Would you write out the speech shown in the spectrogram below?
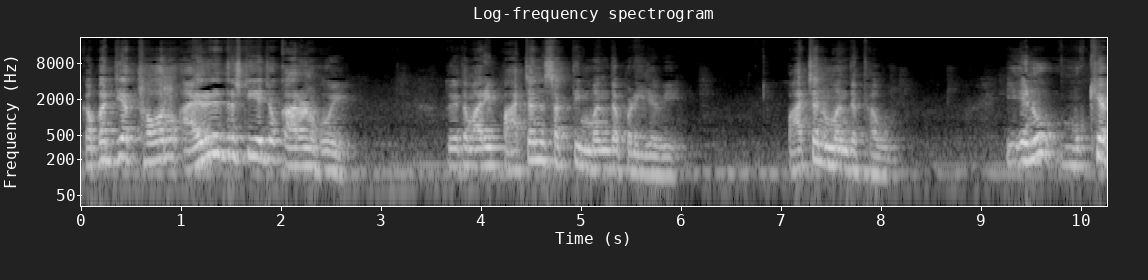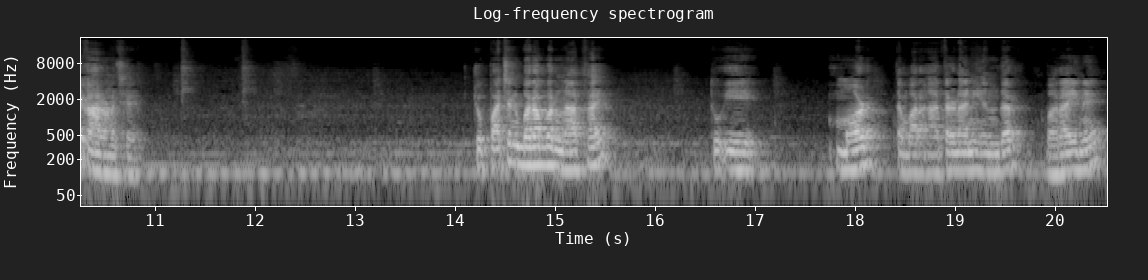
કબજિયાત થવાનું આયુર્વેદિક દ્રષ્ટિએ જો કારણ હોય, તો એ તમારી પાચન શક્તિ મંદ પડી જવી. પાચન મંદ થવું. એ એનું મુખ્ય કારણ છે. જો પાચન બરાબર ના થાય તો એ મળ તમારા આંતરડાની અંદર ભરાઈને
